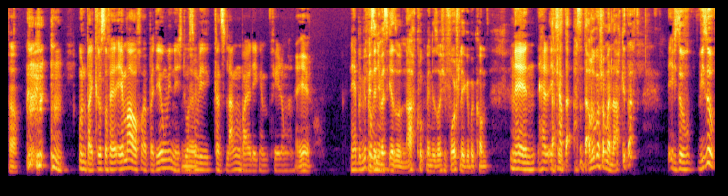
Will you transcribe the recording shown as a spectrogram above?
Ah, Und bei Christopher eben auch, äh, bei dir irgendwie nicht. Du hast Nee. irgendwie ganz langweilige Empfehlungen. ey. Nee, bei mir Ich weiß ja nicht, was ihr so nachguckt, wenn ihr solche Vorschläge bekommt. Nee, Herr, ich Hast, du, hab, da, hast du darüber schon mal nachgedacht? wieso, wieso,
